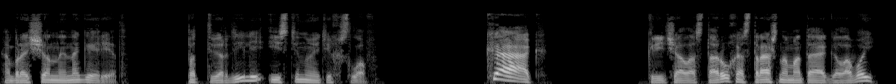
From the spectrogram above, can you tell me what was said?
обращенные на Гэрриет, подтвердили истину этих слов. «Как?» — кричала старуха, страшно мотая головой,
